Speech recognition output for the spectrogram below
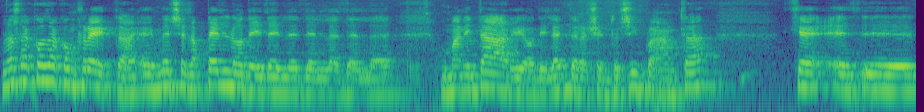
Un'altra cosa concreta è invece l'appello del, del, del, umanitario di lettera 150 che eh,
